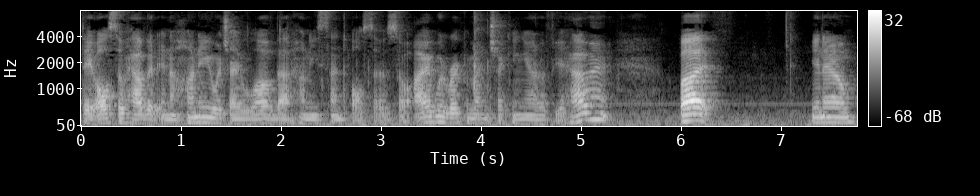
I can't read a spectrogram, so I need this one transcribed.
They also have it in a honey, which I love that honey scent also. So I would recommend checking out if you haven't. But, you know,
